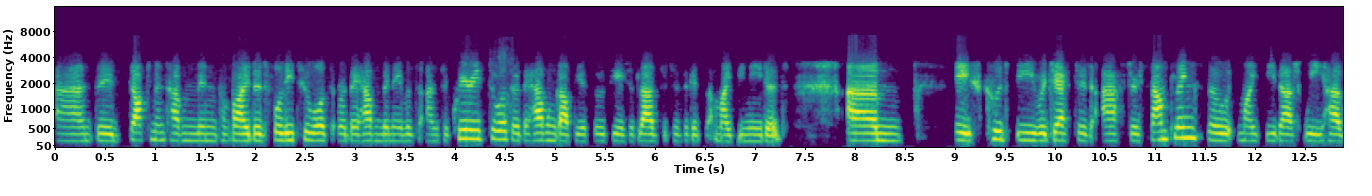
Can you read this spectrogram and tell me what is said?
uh, the documents haven't been provided fully to us, or they haven't been able to answer queries to us, or they haven't got the associated lab certificates that might be needed. Um, it could be rejected after sampling. So it might be that we have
